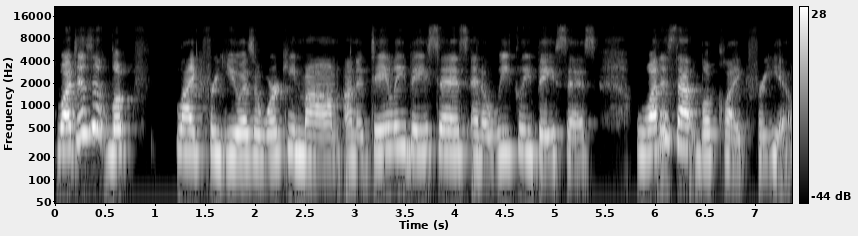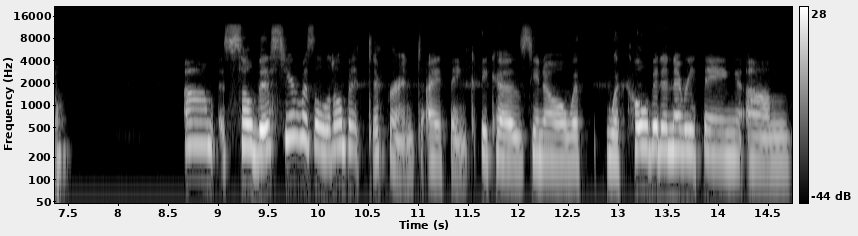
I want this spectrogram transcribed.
What does it look like for you as a working mom on a daily basis and a weekly basis? What does that look like for you? Um, so this year was a little bit different, I think, because you know, with with COVID and everything, um,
